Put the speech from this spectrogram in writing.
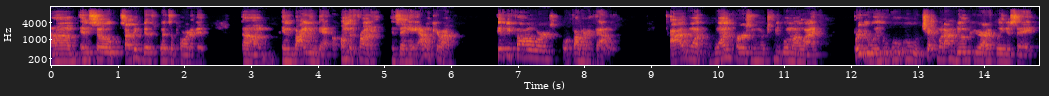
um, and so so I think that's that's a part of it. Um, inviting that on the front end and saying, hey, I don't care about 50 followers or 500,000. I want one person or two people in my life, frequently, who, who, who will check what I'm doing periodically and just say,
